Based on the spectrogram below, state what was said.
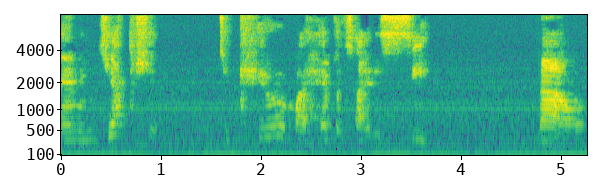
an injection to cure my hepatitis C. Now,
